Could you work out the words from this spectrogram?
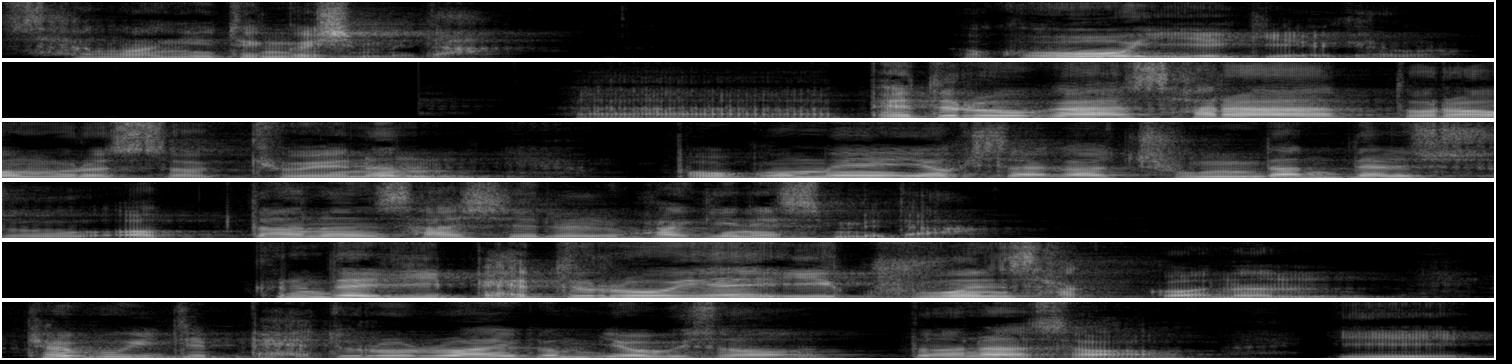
상황이 된 것입니다. 그 얘기예요, 결국. 아, 베드로가 살아 돌아옴으로써 교회는 복음의 역사가 중단될 수 없다는 사실을 확인했습니다. 그런데 이 베드로의 이 구원 사건은 결국 이제 베드로로 하여금 여기서 떠나서 이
